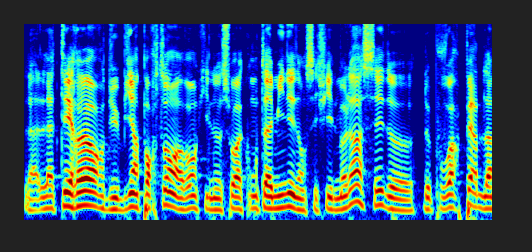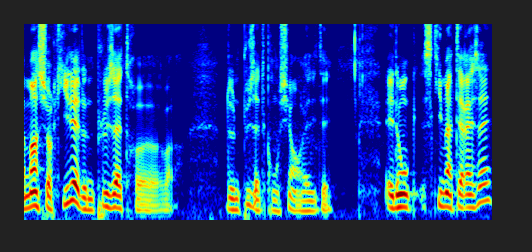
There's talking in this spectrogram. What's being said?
la, terreur du bien portant avant qu'il ne soit contaminé dans ces films-là, c'est de, pouvoir perdre la main sur qui il est, de ne plus être, euh, de ne plus être conscient en réalité. Et donc, ce qui m'intéressait,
